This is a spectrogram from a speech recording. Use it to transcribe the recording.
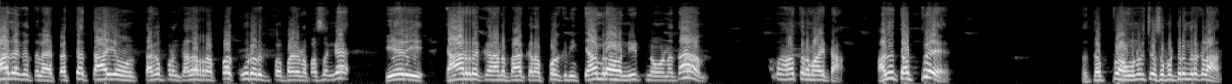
ஆதங்கத்துல பெத்த தாயும் தகப்பனும் கதறப்ப கூட இருக்க பசங்க ஏறி யார் இருக்கிறான்னு பாக்குறப்ப நீ கேமராவை நீட்டின உடனே தான் அவன் ஆத்திரமாயிட்டான். அது தப்பு. அது தப்பு. அவன் உணர்ச்சி வசப்பட்டு இருந்திருக்கலாம்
